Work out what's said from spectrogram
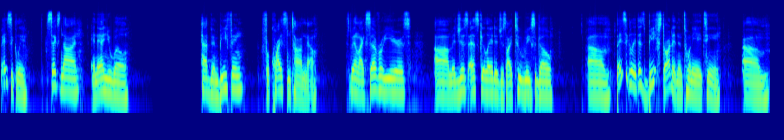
basically, Six Nine and Anuel have been beefing for quite some time now. It's been like several years. Um, it just escalated just like two weeks ago. Um, basically, this beef started in 2018. Um,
